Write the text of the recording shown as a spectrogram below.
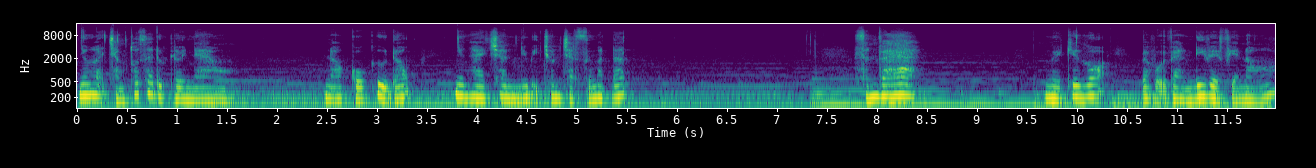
Nhưng lại chẳng thốt ra được lời nào. Nó cố cử động, Nhưng hai chân như bị chôn chặt dưới mặt đất. Sanva Người kia gọi Và vội vàng đi về phía nó.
